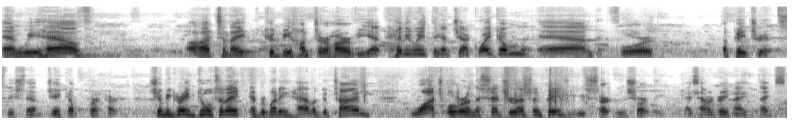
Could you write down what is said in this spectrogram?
and we have uh, tonight could be Hunter Harvey. At heavyweight, they got Jack Wycombe, and for the Patriots, they should have Jacob Burkhart. Should be great duel tonight. Everybody, have a good time. Watch over on the Century Wrestling page. We'll be starting shortly. Guys, have a great night. Thanks.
